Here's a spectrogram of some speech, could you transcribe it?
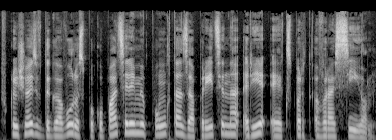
включать в договоры с покупателями пункт о запрете на реэкспорт в Россию.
